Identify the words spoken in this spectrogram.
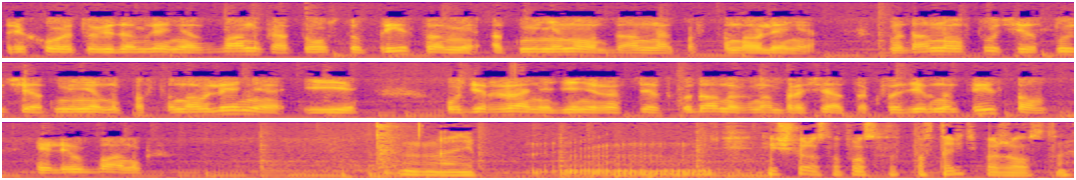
приходит уведомление с банка о том, что приставами отменено данное постановление. В данном случае, в случае отменено постановление и удержание денежных средств, куда нужно обращаться? К судебным приставам или в банк? Еще раз вопрос повторите, пожалуйста.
